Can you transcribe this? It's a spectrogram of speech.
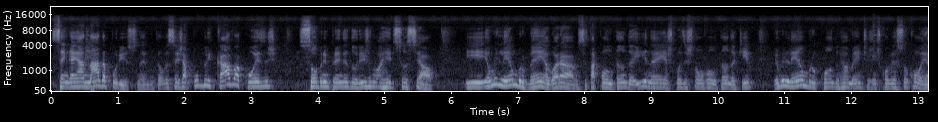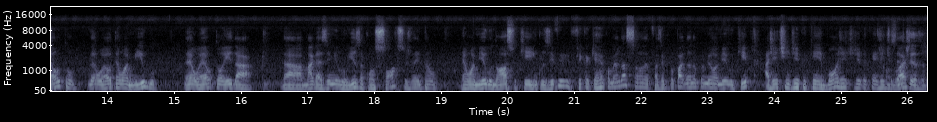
sem ganhar nada por isso. Né? Então, você já publicava coisas sobre empreendedorismo numa rede social. E eu me lembro bem, agora você está contando aí, né? E as coisas estão voltando aqui. Eu me lembro quando realmente a gente conversou com o Elton, né? O Elton é um amigo, né? O Elton aí da, da Magazine Luiza Consórcios, né? Então é um amigo nosso que, inclusive, fica aqui a recomendação, né? Fazer propaganda para o meu amigo aqui. A gente indica quem é bom, a gente indica quem a gente com gosta. Certeza.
